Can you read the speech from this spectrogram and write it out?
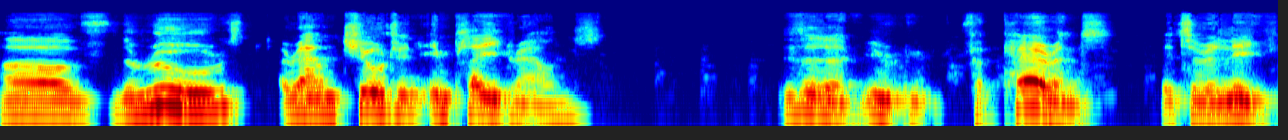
of the rules around children in playgrounds. This is a, for parents, it's a relief.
